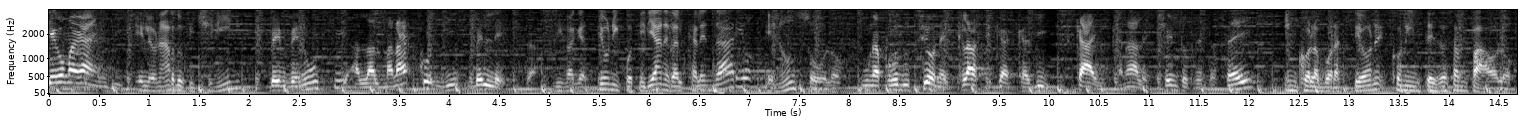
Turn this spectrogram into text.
Piero Maranghi. e Leonardo Piccinini, Benvenuti all'Almanacco di Bellezza, divagazioni quotidiane dal calendario e non solo, una produzione classica HD Sky, canale 136. in collaborazione con Intesa San Paolo.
